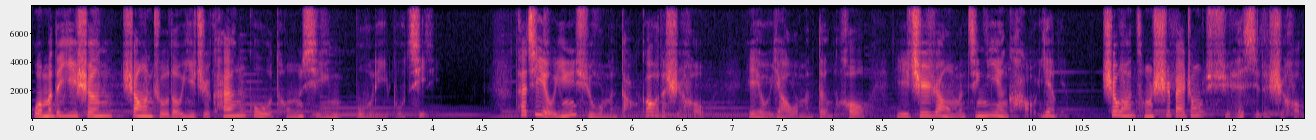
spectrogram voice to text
我们的一生，上主都一直看顾同行，不离不弃。他既有应许我们祷告的时候，也有要我们等候，以致让我们经验考验，生完从失败中学习的时候。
